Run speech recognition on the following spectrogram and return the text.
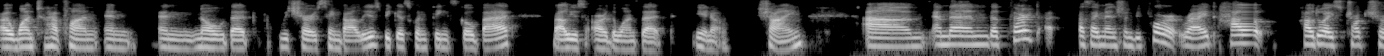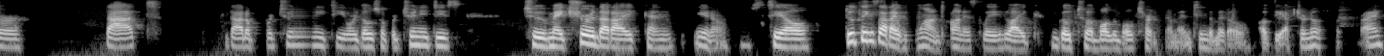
i want to have fun and and know that we share the same values because when things go bad values are the ones that you know shine um, and then the third as i mentioned before right how how do i structure that that opportunity or those opportunities to make sure that I can, you know, still do things that I want, honestly, like go to a volleyball tournament in the middle of the afternoon, right?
